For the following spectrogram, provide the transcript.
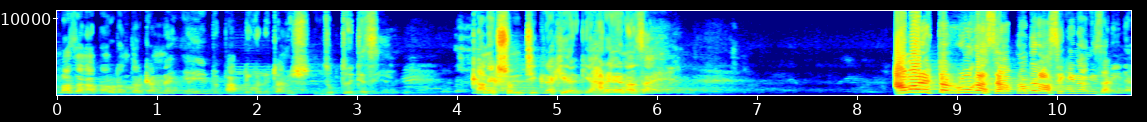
বাজান, আপনার ওঠান দরকার নেই। এই পাবলিক হলে আমি যুক্ত হইতেছি। কানেকশন ঠিক রাখি আর কি, হারায় না যায়। আমার একটা রোগ আছে, আপনাদের আছে কিনা আমি জানি না।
